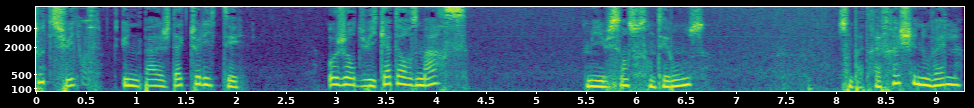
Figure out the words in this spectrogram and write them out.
Tout de suite, une page d'actualité. Aujourd'hui, 14 mars 1871. Sont pas très fraîches ces nouvelles?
